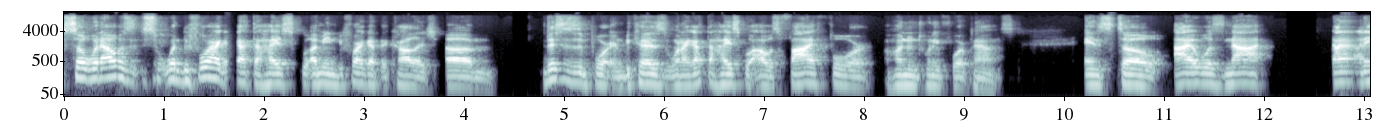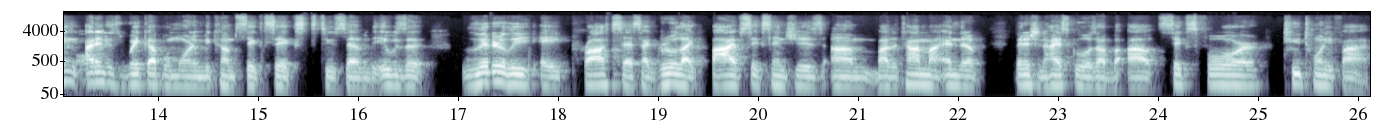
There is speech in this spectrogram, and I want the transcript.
so when I was when before I got to high school, I mean before I got to college, um, this is important because when I got to high school, I was 5'4, 124 pounds. And so I was not, I didn't, I didn't just wake up one morning and become 6'6, 270. It was a literally a process. I grew like five, six inches. Um, by the time I ended up finishing high school, I was about six four, 225.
